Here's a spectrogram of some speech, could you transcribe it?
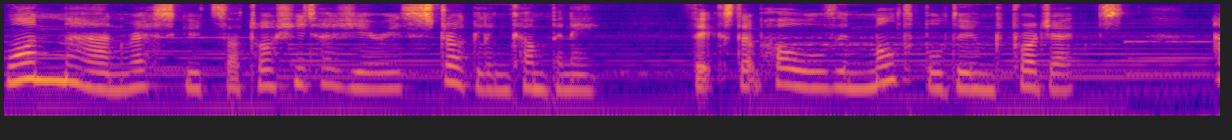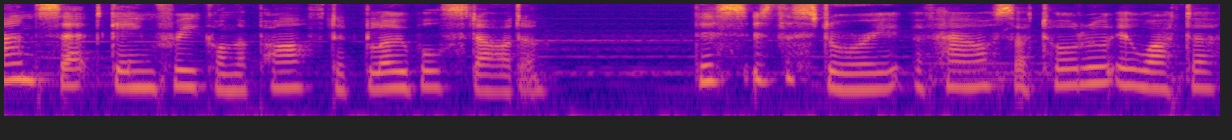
one man rescued Satoshi Tajiri's struggling company, fixed up holes in multiple doomed projects, and set Game Freak on the path to global stardom. This is the story of how Satoru Iwata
